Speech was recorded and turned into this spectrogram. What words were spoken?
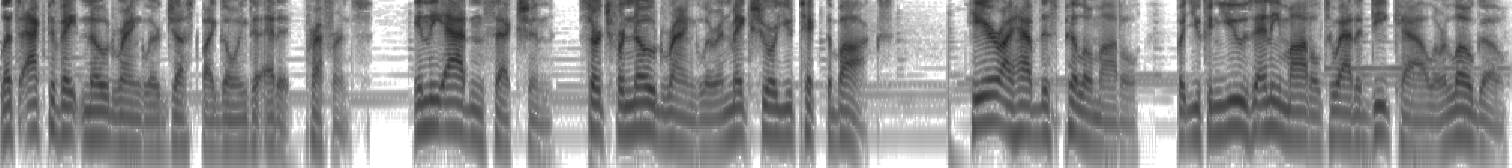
Let's activate Node Wrangler just by going to Edit, Preference. In the Add-in section, search for Node Wrangler and make sure you tick the box. Here I have this pillow model, but you can use any model to add a decal or logo.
